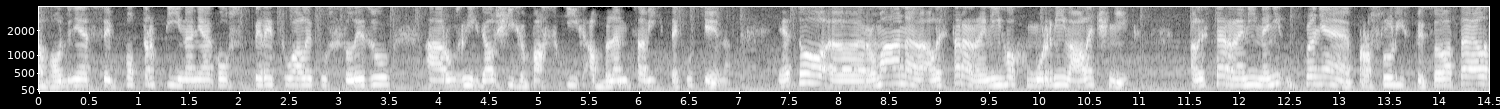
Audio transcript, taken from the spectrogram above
hodně si potrpí na nějakou spiritualitu slizu a různých dalších vaských a blemcavých tekutin. Je to eh, román Alistara Renýho Chmurný válečník. Alistair Rennie není úplně proslulý spisovatel,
